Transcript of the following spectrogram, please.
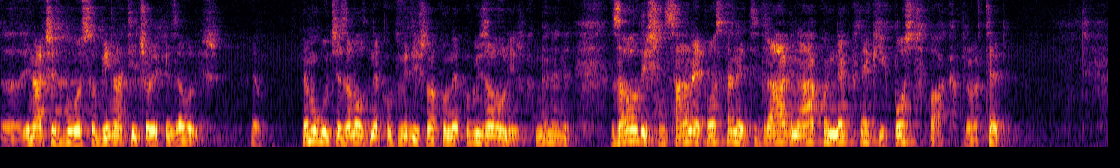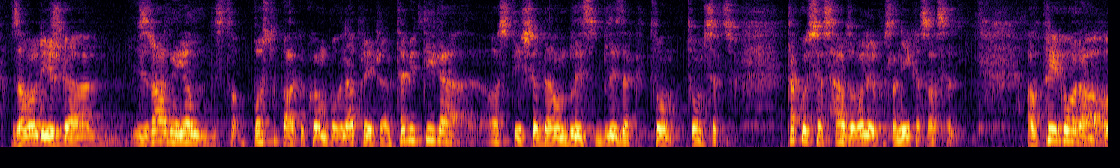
E, inače, zbog osobina ti čovjeka i zavoliš. Jel? Nemoguće zavoliti nekog, vidiš nakon nekog i zavoliš ga. Ne, ne, ne. Zavoliš insana i postane ti drag nakon nek nekih postupaka prema tebi. Zavoliš ga iz raznih jel, postupaka koje on napravi prema tebi, ti ga osjetiš jel, da je on bliz, blizak tvom, tvom srcu. Tako se ashab zavolio poslanika sa sebe. Ali prije govora o,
